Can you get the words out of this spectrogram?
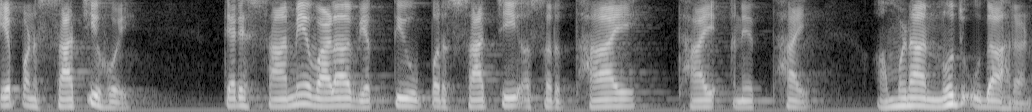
એ પણ સાચી હોય, ત્યારે સામેવાળા વ્યક્તિ ઉપર સાચી અસર થાય થાય અને થાય. હમણાંનું જ ઉદાહરણ.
